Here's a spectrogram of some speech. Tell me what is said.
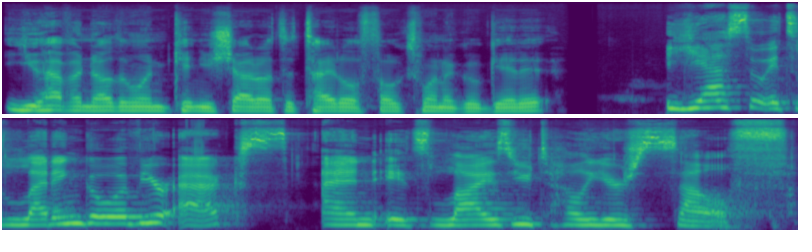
You have another one. Can you shout out the title if folks want to go get it? Yeah, so it's Letting Go of Your Ex and it's Lies You Tell Yourself.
